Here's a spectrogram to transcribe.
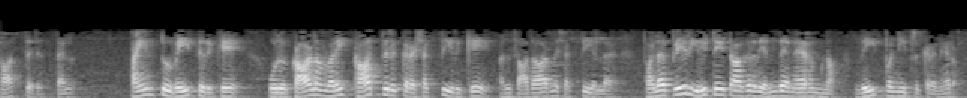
காத்திருத்தல். டைம் டு வெயிட் இருக்கே. ஒரு காலம் வரை காத்திருக்கிற சக்தி இருக்கே. அது சாதாரண சக்தி அல்ல. பல பேர் இரிட்டேட் ஆகிறது எந்த நேரம்னா வெயிட் பண்ணிட்டு இருக்கிற நேரம்.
